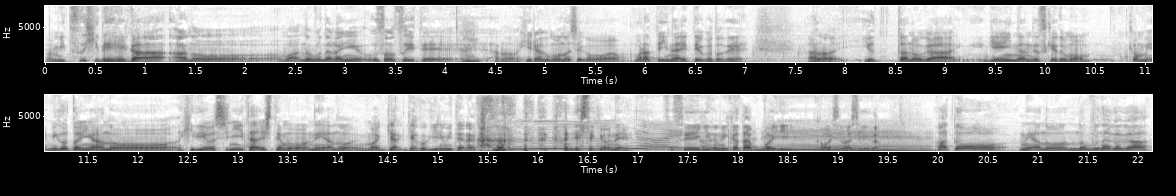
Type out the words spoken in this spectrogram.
まあ光秀があの、まあ、信長に嘘をついて、はい。あの平雲の借金はもらっていないということであの言ったのが原因なんですけども見事にあの秀吉に対しても、ねあのまあ、逆逆切りみたいな感じでしたけどね。はい正義の味方っぽい顔してましたけど。ねあと、ね、あの信長が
